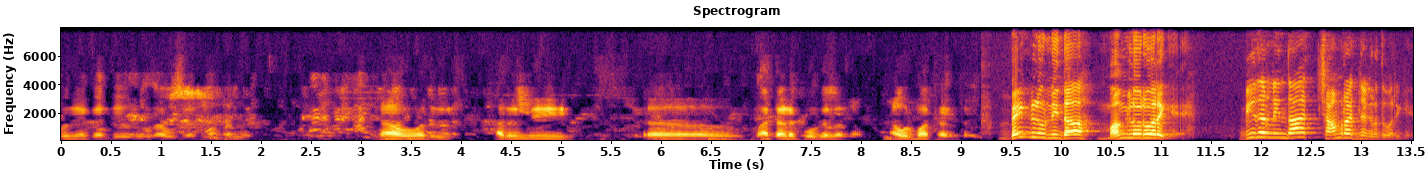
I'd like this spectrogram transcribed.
ಸೋನಿಯಾ ಗಾಂಧಿ ಅವರು ರಾಹುಲ್. ನಾವು ಅದ್ರ ಅದರಲ್ಲಿ ಮಾತಾಡಕ್ ಹೋಗಲ್ಲ ನಾವು. ಅವ್ರು ಮಾತಾಡ್ತಾರೆ. ಬೆಂಗಳೂರಿನಿಂದ ಮಂಗಳೂರುವರೆಗೆ ಬೀದರ್ನಿಂದ ಚಾಮರಾಜನಗರದವರೆಗೆ.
